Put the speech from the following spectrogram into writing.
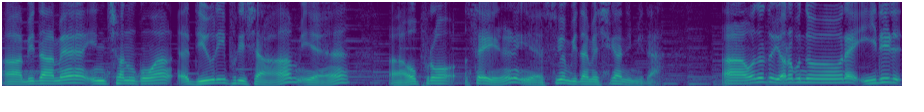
아, 미담의 인천공항 duty free shop, 예, 아, 5% 세일, 예, 수요 미담의 시간입니다. 아, 오늘도 여러분들의 일일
